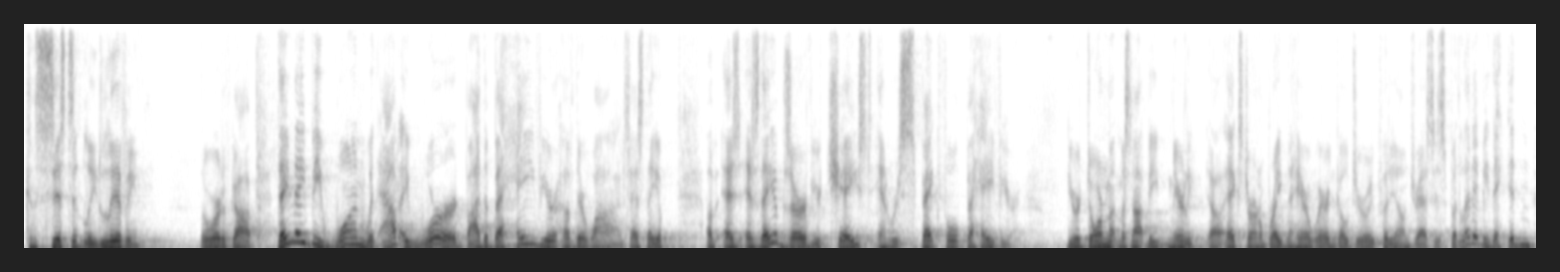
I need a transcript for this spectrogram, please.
consistently living the Word of God. They may be won without a word by the behavior of their wives as they, as, as they observe your chaste and respectful behavior. Your adornment must not be merely uh, external, braiding the hair, wearing gold jewelry, putting on dresses, but let it be the hidden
